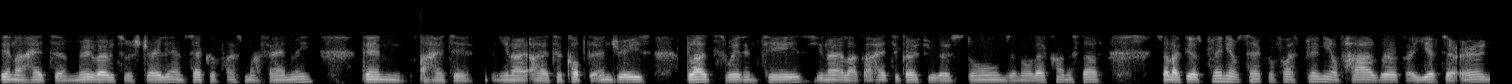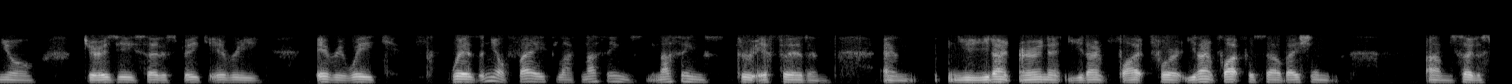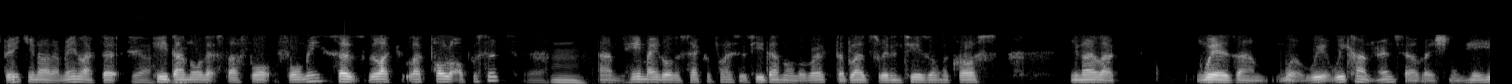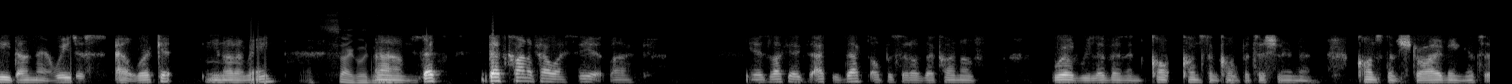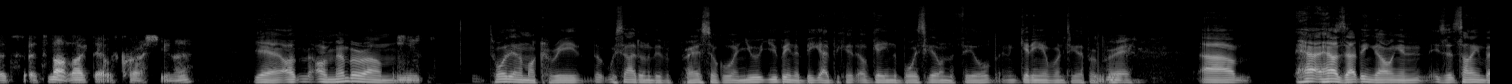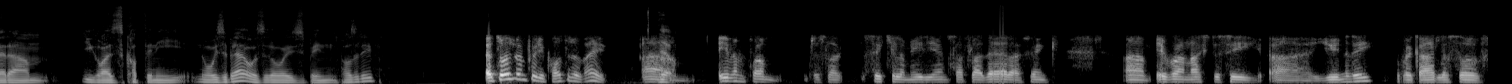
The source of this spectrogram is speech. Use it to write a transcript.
Then I had to move over to Australia and sacrifice my family. Then I had to, you know, I had to cop the injuries, blood, sweat, and tears. You know, like I had to go through those storms and all that kind of stuff. So like there was plenty of sacrifice, plenty of hard work. Uh, You have to earn your jersey, so to speak, every every week. Whereas in your faith, like nothing's nothing's through effort and and you you don't earn it, you don't fight for it, you don't fight for salvation, um, so to speak. You know what I mean? Like that, Yeah. he done all that stuff for for me. So it's like like polar opposites. Yeah. Mm. Um, he made all the sacrifices, he done all the work, the blood, sweat, and tears on the cross. You know, like whereas um we we can't earn salvation. He he done that. We just outwork it. You know what I mean? That's so good, man. Um, that's that's kind of how I see it. Like, yeah, it's like the exact exact opposite of the kind of world we live in, and con- constant competition and constant striving. It's it's it's not like that with Christ, you know. Yeah, I, I remember um, Mm. toward the end of my career that we started doing a bit of a prayer circle, and you you've been a big advocate of getting the boys together on the field and getting everyone together for a prayer. Um, how how's that been going, and is it something that um you guys copped any noise about, or has it always been positive? It's always been pretty positive, eh? Um, Yep. Even from just like secular media and stuff like that, I think um, everyone likes to see uh, unity, regardless of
